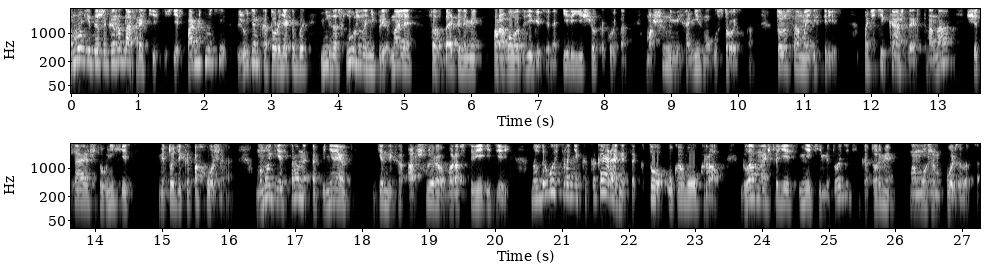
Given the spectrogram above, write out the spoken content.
многих даже городах российских есть памятники людям, которые якобы незаслуженно не признали создателями парового двигателя или еще какой-то машины, механизма, устройства. То же самое и с ТРИС. Почти каждая страна считает, что у них есть методика похожая. Многие страны обвиняют Генриха Аршулера в воровстве идей. Но с другой стороны, какая разница, кто у кого украл? Главное, что есть некие методики, которыми мы можем пользоваться.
